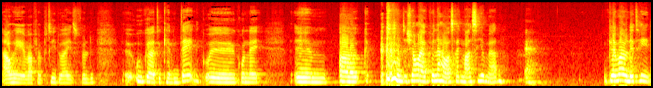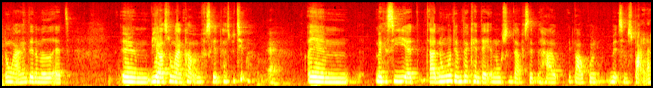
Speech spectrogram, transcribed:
afhængig af hvad for parti du er i selvfølgelig, øh, udgør det kandidatgrundlag. Øhm, og det sjove er, at kvinder har også rigtig meget at sige om verden. Ja, glemmer jo lidt helt nogle gange det der med, at øhm, vi også nogle gange kommer med forskellige perspektiver. ja. Øhm, man kan sige, at der er nogle af dem, der er kandidater nu, som der for eksempel har et baggrund med, som spejler.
